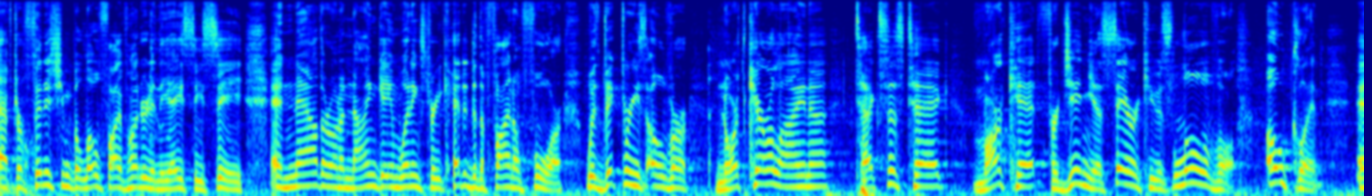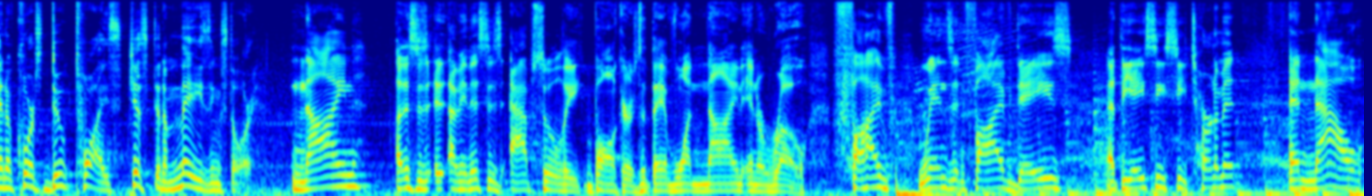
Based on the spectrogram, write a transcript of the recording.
after finishing below 500 in the ACC, and now they're on a nine-game winning streak headed to the Final Four with victories over North Carolina, Texas Tech, Marquette, Virginia, Syracuse, Louisville, Oakland, and of course Duke twice. Just an amazing story. Nine uh, this is, I mean, this is absolutely bonkers that they have won nine in a row. Five wins in five days at the ACC tournament. And now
